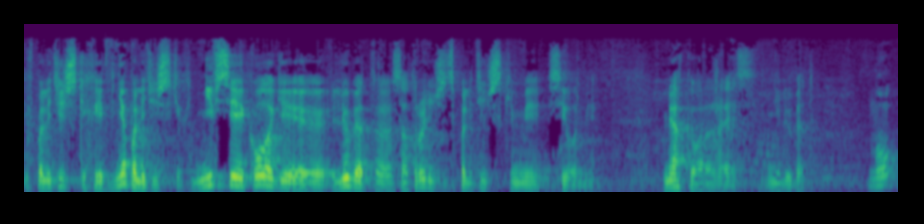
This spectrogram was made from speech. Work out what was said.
и в политических, и в неполитических, не все экологи любят э, сотрудничать с политическими силами. Мягко выражаясь, не любят. Ну,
